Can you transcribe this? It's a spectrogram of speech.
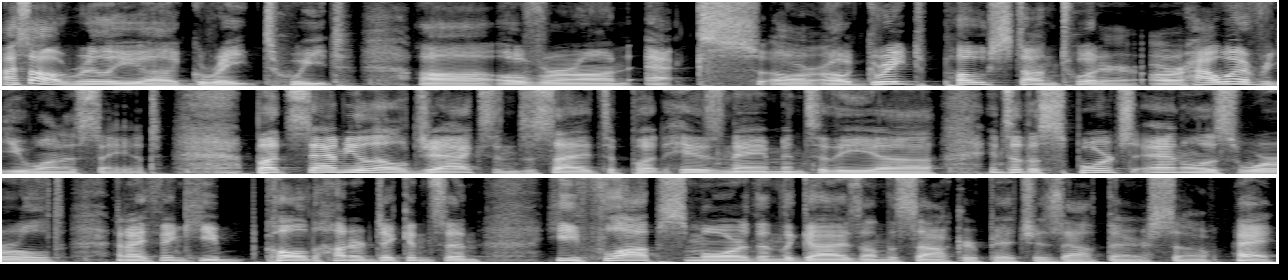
I saw a really uh, great tweet uh, over on X or, a great post on Twitter or however you want to say it. But Samuel L. Jackson decided to put his name into the uh, into the sports analyst world and I think he called Hunter Dickinson he flops more than the guys on the soccer pitches out there. So, hey,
